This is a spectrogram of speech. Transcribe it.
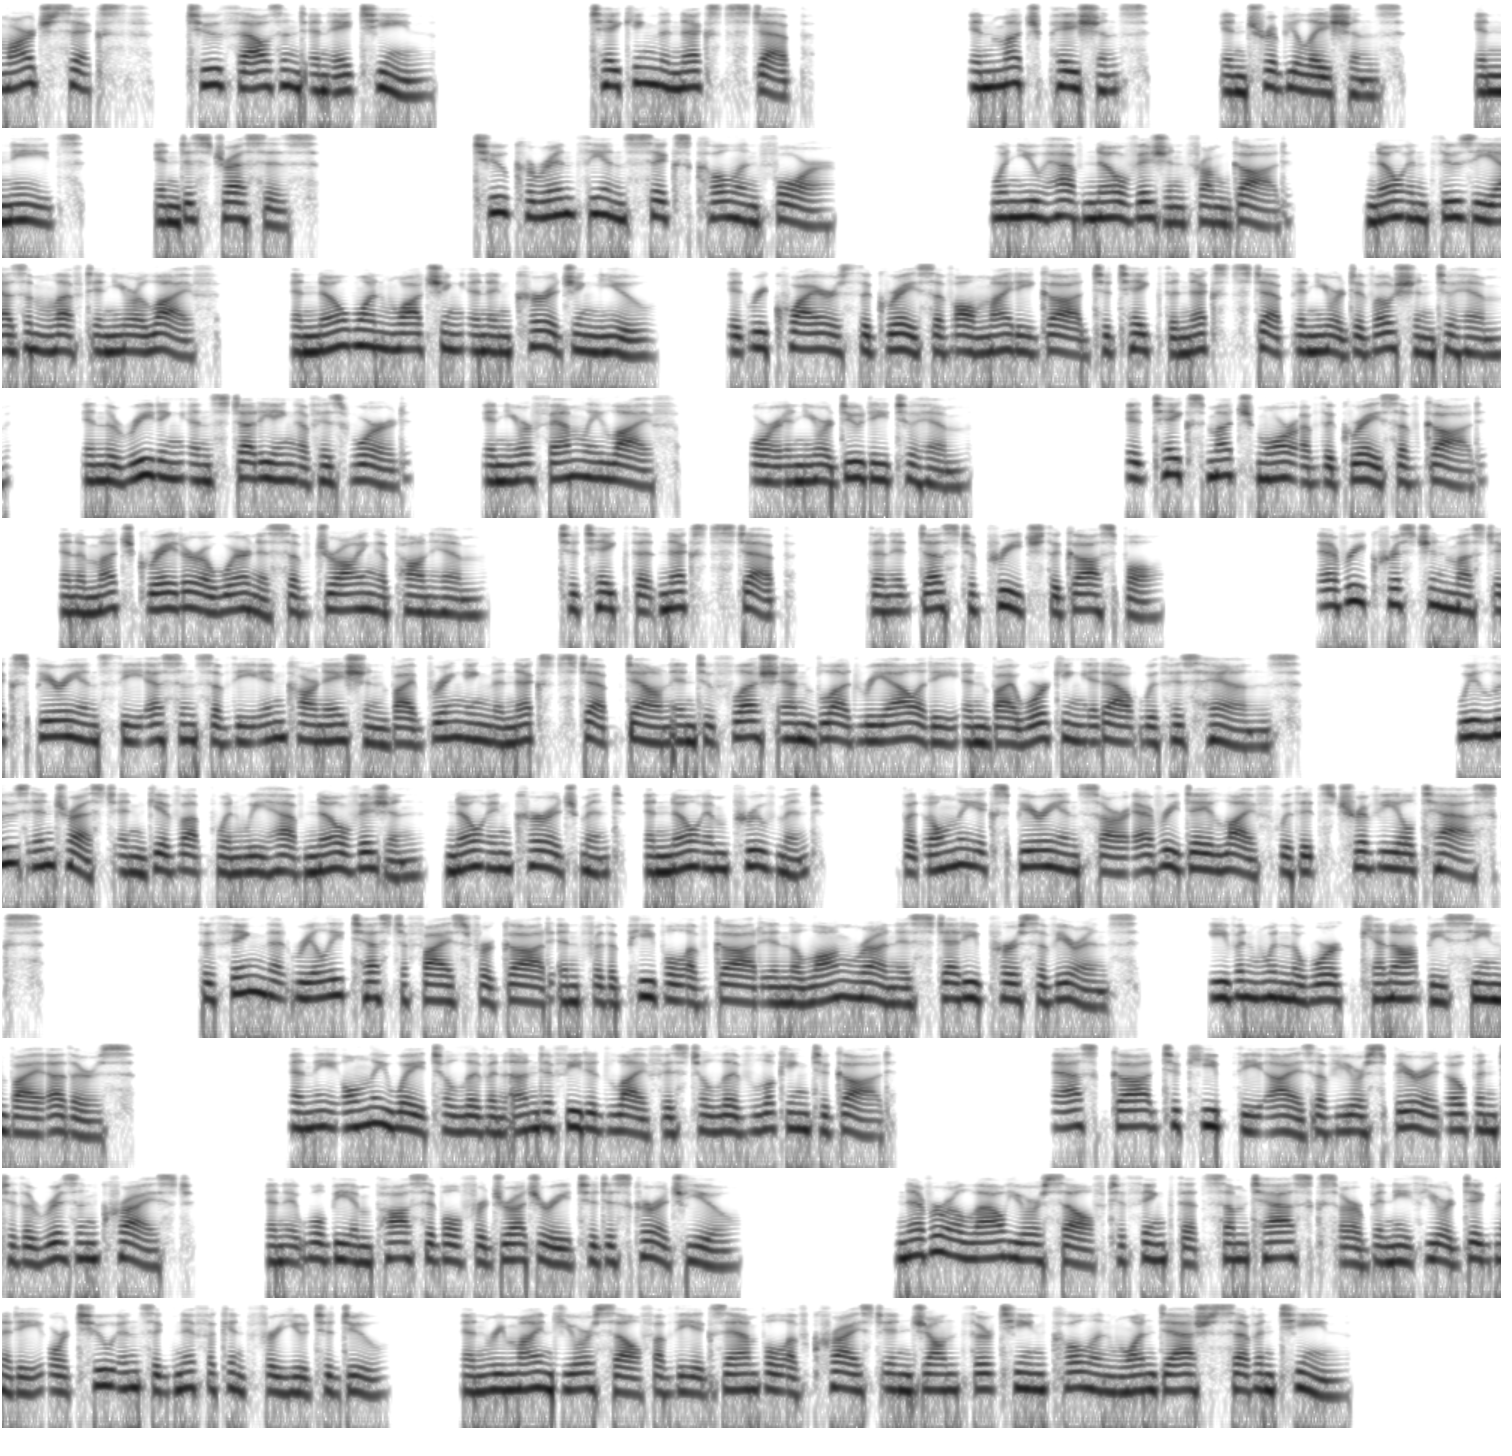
March 6, 2018. Taking the next step. In much patience, in tribulations, in needs, in distresses. 2 Corinthians 6 4. When you have no vision from God, no enthusiasm left in your life, and no one watching and encouraging you, it requires the grace of Almighty God to take the next step in your devotion to Him, in the reading and studying of His Word, in your family life, or in your duty to Him. It takes much more of the grace of God, and a much greater awareness of drawing upon Him, to take that next step, than it does to preach the Gospel. Every Christian must experience the essence of the Incarnation by bringing the next step down into flesh and blood reality and by working it out with his hands. We lose interest and give up when we have no vision, no encouragement, and no improvement, but only experience our everyday life with its trivial tasks. The thing that really testifies for God and for the people of God in the long run is steady perseverance, even when the work cannot be seen by others. And the only way to live an undefeated life is to live looking to God. Ask God to keep the eyes of your spirit open to the risen Christ, and it will be impossible for drudgery to discourage you. Never allow yourself to think that some tasks are beneath your dignity or too insignificant for you to do, and remind yourself of the example of Christ in John 13 1 17.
